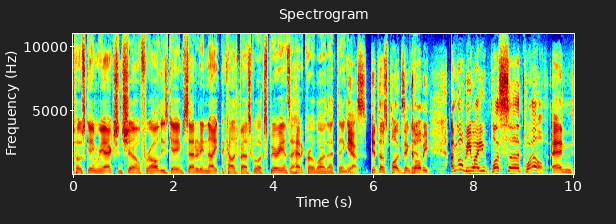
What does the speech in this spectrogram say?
post game reaction show for all these games. Saturday night, the college basketball experience. I had a crowbar that thing. in. Yes, get those plugs in, Colby. I'm going BYU plus uh, 12, and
